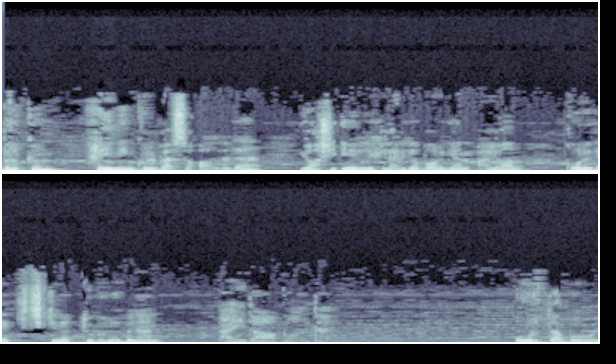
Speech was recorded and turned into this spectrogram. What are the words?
Bir kun xiyning kulbasi oldida yoshi elliklarga borgan ayol qo'lida kichkina tuguni bilan paydo bo'ldi. O'rta bo'y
